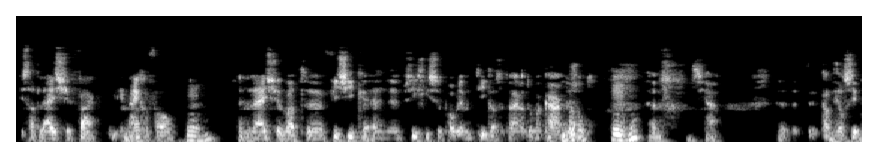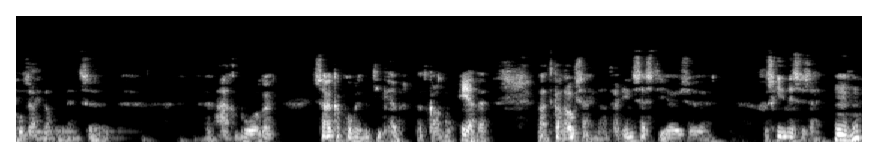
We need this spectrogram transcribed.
is dat lijstje vaak, in mijn geval, Mhm. een lijstje wat eh, fysieke en psychische problematiek als het ware door elkaar. Mhm. Eh, dus ja, het, het kan heel simpel zijn dat mensen een, aangeboren suikerproblematiek hebben. Dat kan. Ja. Eh, maar het kan ook zijn dat er incestueuze eh, geschiedenissen zijn. Mhm.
